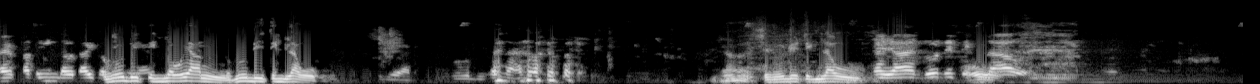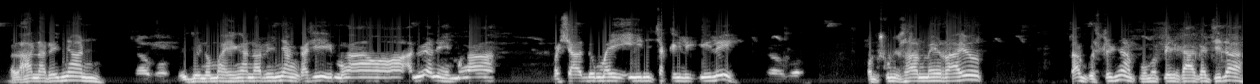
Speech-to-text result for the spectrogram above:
Ay, patingin daw tayo. kung Rudy ano yan. Tiglaw yan, Rudy Tiglaw. Sige yan. Rudy. Ano, ano? Yan, si Rudy Tiglaw. Ayan, Rudy Tiglaw. Wala na rin yan. Opo. Medyo na mahinga na rin yan kasi mga, ano yan eh, mga masyadong may init sa kilikili. Opo. Pag kung saan may riot, ah, gusto niya, pumapil kagad sila.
